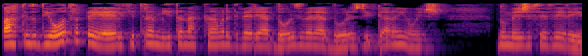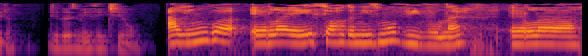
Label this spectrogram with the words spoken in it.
partindo de outra PL que tramita na Câmara de Vereadores e Vereadoras de Garanhuns? no mês de fevereiro de 2021. A língua, ela é esse organismo vivo, né? Ela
